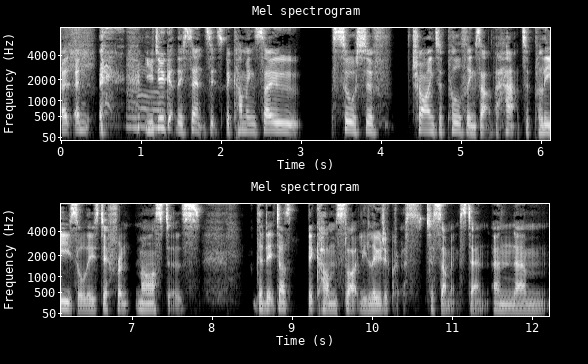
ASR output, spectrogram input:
and, and you do oh. get this sense it's becoming so sort of trying to pull things out of the hat to please all these different masters that it does become slightly ludicrous to some extent. And um,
